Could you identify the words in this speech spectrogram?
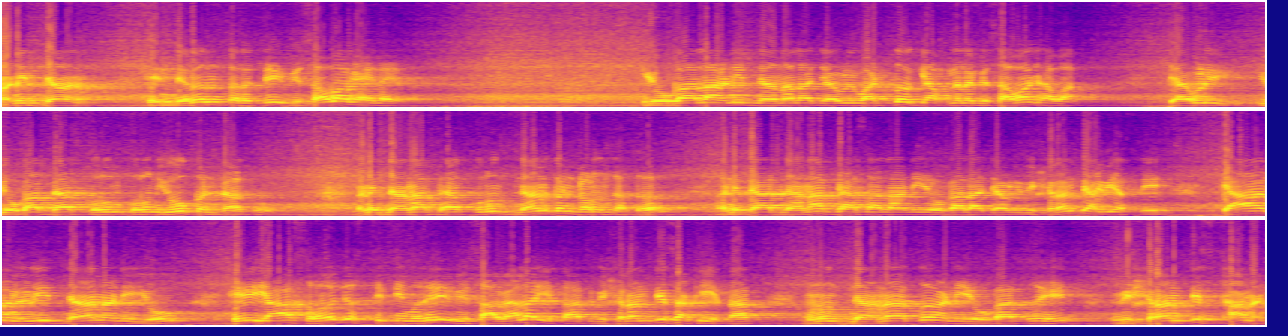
आणि ज्ञान हे निरंतरचे विसावा घ्यायला येतात. योगाला आणि ज्ञानाला ज्यावेळी वाटतं की आपल्याला विसावा घ्यावा त्यावेळी योगाभ्यास करून करून योग कंटाळतो आणि ज्ञानाभ्यास करून ज्ञान कंटाळून जातं. आणि त्या ज्ञानाभ्यासाला आणि योगाला ज्यावेळी विश्रांती हवी असते त्यावेळी ज्ञान आणि योग हे या सहज स्थितीमध्ये विसाव्याला येतात विश्रांतीसाठी येतात. म्हणून ज्ञानाचं आणि योगाचं हे विश्रांती स्थान आहे.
